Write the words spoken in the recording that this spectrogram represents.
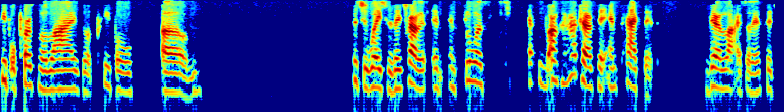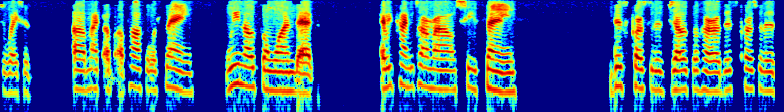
people' personal lives or people um, situations. They try to influence. How can I say impacted their lives or their situations? Um, like Apostle was saying, we know someone that every time you turn around, she's saying, this person is jealous of her, this person is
